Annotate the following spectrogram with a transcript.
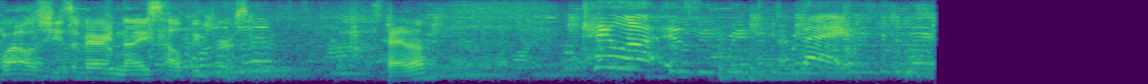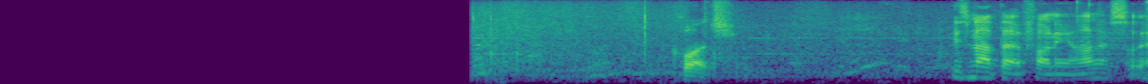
wow, she's a very nice, helping person. Hannah? Kayla is bae. Clutch. He's not that funny, honestly.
